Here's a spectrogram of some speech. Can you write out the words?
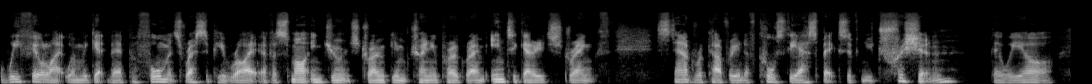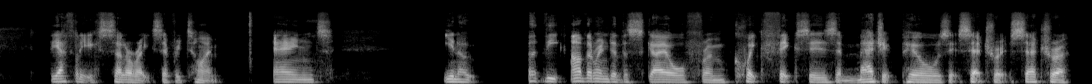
we feel like when we get their performance recipe right of a smart endurance training program, integrated strength, sound recovery, and of course the aspects of nutrition, there we are. The athlete accelerates every time. And, you know, at the other end of the scale from quick fixes and magic pills, etc., etc.,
